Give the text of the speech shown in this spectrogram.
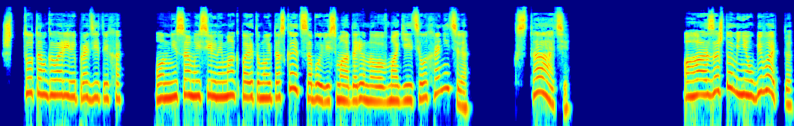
Что там говорили про Дитриха? Он не самый сильный маг, поэтому и таскает с собой весьма одаренного в магии телохранителя. Кстати... «А за что меня убивать-то?»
